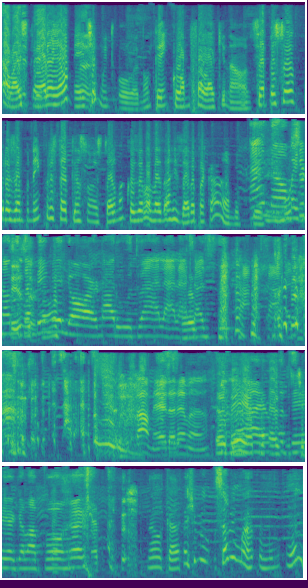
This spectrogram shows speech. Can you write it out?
Não, a história realmente é muito boa. Não tem como falar que não. Se a pessoa, por exemplo, nem prestar atenção na história, uma coisa ela vai dar risada pra caramba. Porque Ah não, Com mas certeza. Naruto é bem Nossa. melhor, Naruto. Ah lá lá, só Puta merda, né, mano? eu nem Ah, eu mais nesse tipo odeio aquela porra. Não, cara. Mas, tipo, sabe uma. Um One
